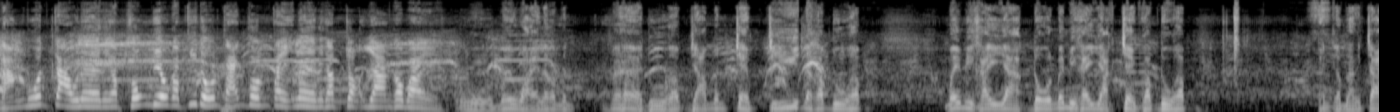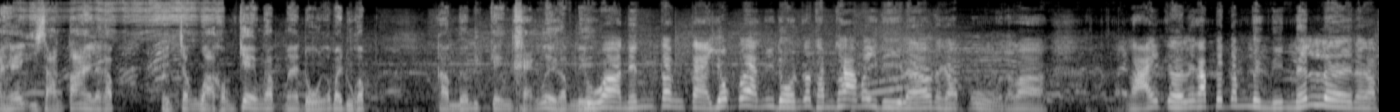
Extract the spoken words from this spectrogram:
หนังม้วนเก่าเลยนะครับทรงเดียวกับที่โดนแสนกลเตะเลยนะครับ เจาะยางเข้าไป โอ้โหไม่ไหวแล้วครับมันแม่ดูครับย้ำมันเจ็บจี๊ดนะครับดูครับ ไม่มีใครอยากโดน ไม่มีใครอยากเจ็บครับดูครับ เป็นกำลังใจให้อีสานใต้เลยครับ เป็นจังหวะของเกมครับแม่โดนเข้าไปดูครับกล้ามเนื้อนี่เก่งแข็งเลยครับนี่ดูว่าเน้นตั้งแต่ยกแรกนี่โดนก็ทำท่าไม่ดีแล้วนะครับ โอ้แต่ว่าหลายเกินเลยครับเพชรน้ำหนึ่งนี่เน้นเลยนะครับ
